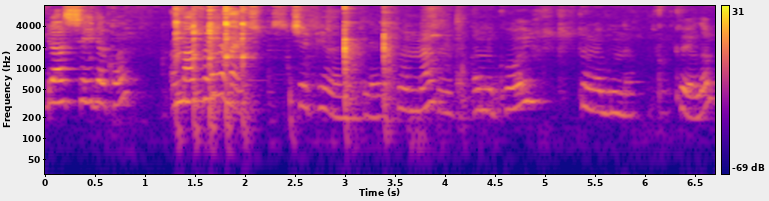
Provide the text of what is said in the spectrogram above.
Biraz şey de koy. Ondan sonra hemen ç- çırpayım öbürleri. Sonra Şunu da, onu koy. Sonra bunu da koyalım.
